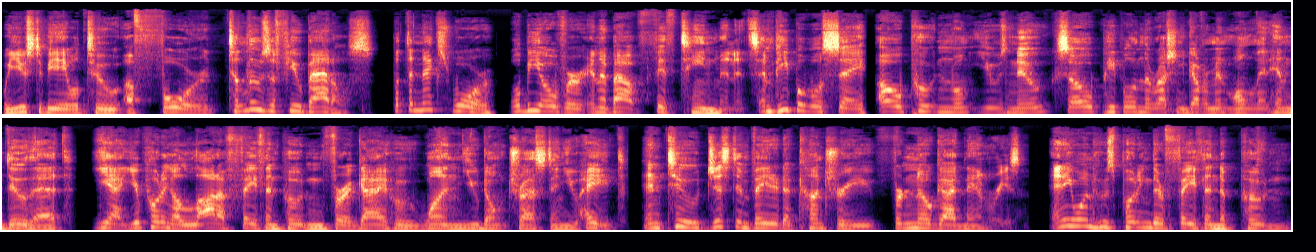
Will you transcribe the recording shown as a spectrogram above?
We used to be able to afford to lose a few battles. But the next war will be over in about 15 minutes, and people will say, oh, Putin won't use nukes, oh, people in the Russian government won't let him do that. Yeah, you're putting a lot of faith in Putin for a guy who, one, you don't trust and you hate, and two, just invaded a country for no goddamn reason. Anyone who's putting their faith into Putin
